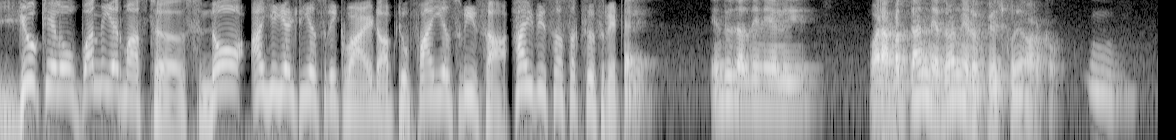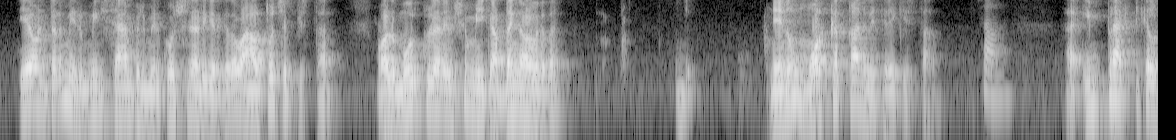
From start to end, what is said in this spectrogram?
Year masters. No E IELTS required up to 5 years visa. High visa success rate. తినేయాలి ఎందుకు తల తినేయాలి వాడు అబద్ధాన్ని నిజమని నేను ఒప్పేసుకునే వరకు ఏమంటారు? మీరు మీకు శాంపిల్ మీరు క్వశ్చన్ అడిగారు కదా వాళ్ళతో చెప్పిస్తాను. వాళ్ళు మూర్ఖులు అనే విషయం మీకు అర్థం కావాలి కదా? నేను మూర్ఖత్వాన్ని వ్యతిరేకిస్తాను. ఇంప్రాక్టికల్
